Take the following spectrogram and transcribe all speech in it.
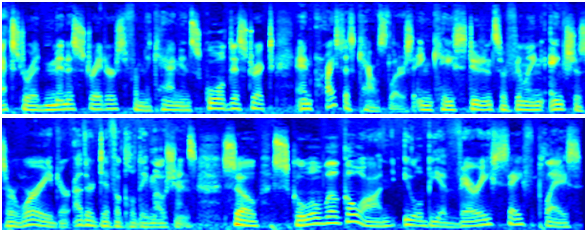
extra administrators from the Canyons School District, and crisis counselors in case students are feeling anxious or worried or other difficult emotions. So school will go on. It will be a very safe place,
